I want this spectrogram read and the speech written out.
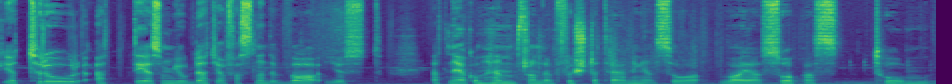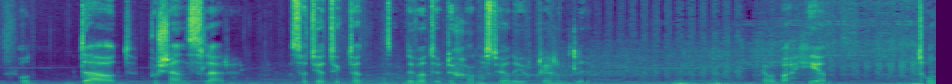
Jag tror att det som gjorde att jag fastnade var just att när jag kom hem från den första träningen så var jag så pass tom och död på känslor. Så att jag tyckte att det var typ det skönaste jag hade gjort i hela mitt liv. Jag var bara helt tom.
